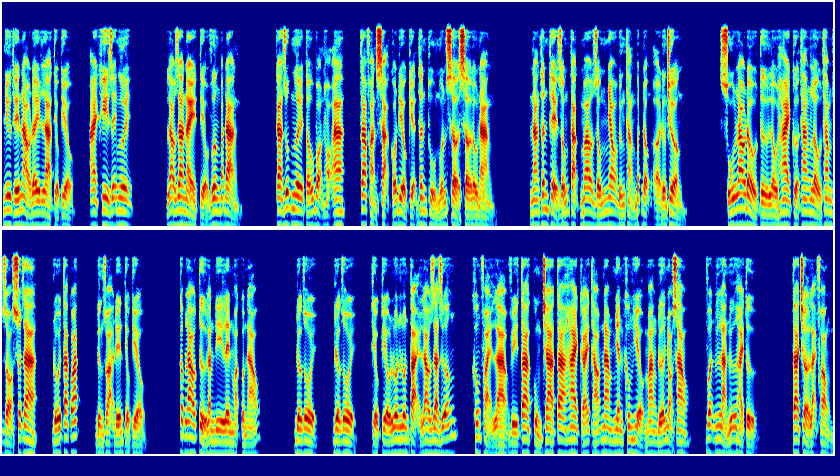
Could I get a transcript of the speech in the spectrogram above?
Như thế nào đây là tiểu kiểu, ai khi dễ ngươi? Lao ra này tiểu vương bắt đản. Ca giúp ngươi tấu bọn họ a, ta phản xạ có điều kiện thân thủ muốn sờ sờ đầu nàng. Nàng thân thể giống tạc mao giống nhau đứng thẳng bất động ở đường trường. Xú lao đầu từ lầu hai cửa thang lầu thăm dò xuất ra, đối tác quát, đừng dọa đến tiểu tiểu. cấp lao tử lăn đi lên mặc quần áo. Được rồi được rồi tiểu kiều luôn luôn tại lao ra dưỡng, không phải là vì ta cùng cha ta hai cái tháo nam nhân không hiểu mang đứa nhỏ sao, vẫn là nữ hải tử. Ta trở lại phòng,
